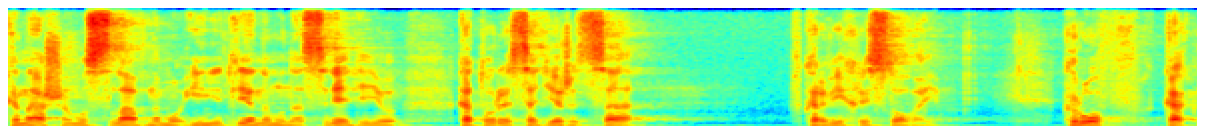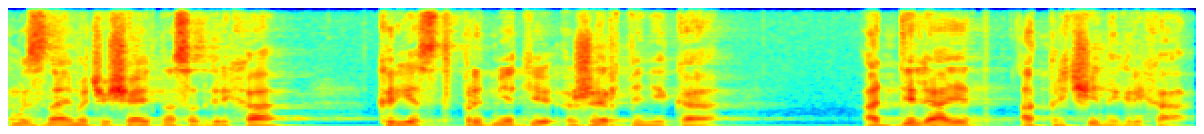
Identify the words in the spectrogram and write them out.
к нашему славному и нетленному наследию, которое содержится в крови Христовой. Кровь, как мы знаем, очищает нас от греха. Крест в предмете жертвенника отделяет от причины греха.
